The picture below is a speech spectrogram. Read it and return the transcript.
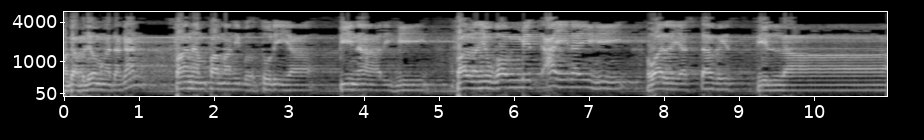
Maka beliau mengatakan fanam famani betulia binarihi fal yughammit ainaihi wal yastaghith billah.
